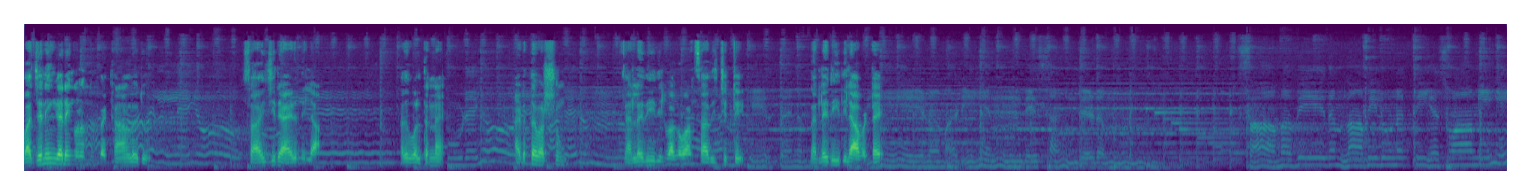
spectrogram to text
ഭജനയും കാര്യങ്ങളൊന്നും വെക്കാനുള്ളൊരു സാഹചര്യം ആയിരുന്നില്ല അതുപോലെ തന്നെ അടുത്ത വർഷം നല്ല രീതിയിൽ ഭഗവാൻ സാധിച്ചിട്ട് നല്ല രീതിയിലാവട്ടെ. സാമവേദം നാവിലുണർത്തിയ സ്വാമിയേ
